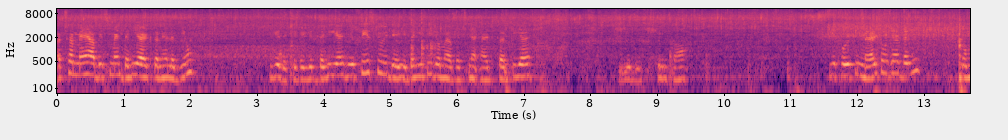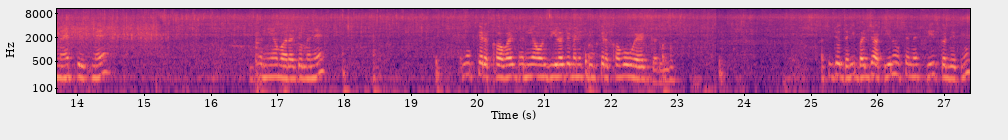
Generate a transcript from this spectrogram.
अच्छा मैं अब इसमें दही ऐड करने लगी हूँ। ये देखिए, ये दही है, ये फ्रीज़ की हुई दही दही थी जो मैं अब इसमें ऐड कर दिया है। ये देखिएगा ये थोड़ी सी मेल्ट हो जाए दही तो मैं फिर इसमें धनिया वाला जो मैंने कूट के रखा हुआ है, धनिया और ज़ीरा जो मैंने कूट के रखा हुआ वो ऐड करूँगी। अच्छा जो दही बच जाती है ना, उसे मैं फ्रीज़ कर देती हूँ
